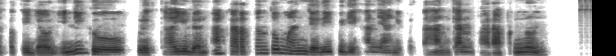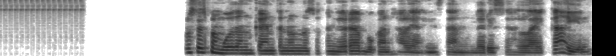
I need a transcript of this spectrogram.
seperti daun indigo, kulit kayu, dan akar tentu menjadi pilihan yang dipertahankan para penenun. Proses pembuatan kain tenun Nusa Tenggara bukan hal yang instan. Dari sehelai kain,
